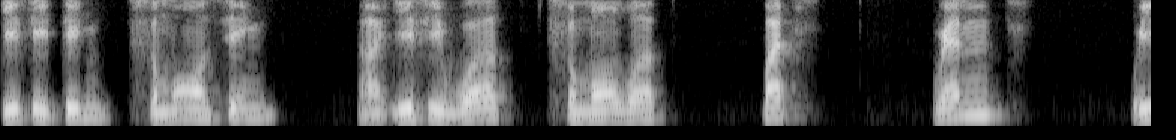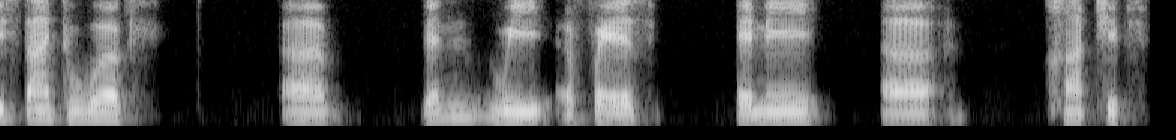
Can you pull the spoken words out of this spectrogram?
easy thing, small thing, uh, easy work, small work. But when we start to work, uh, when we face any uh, hardships,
